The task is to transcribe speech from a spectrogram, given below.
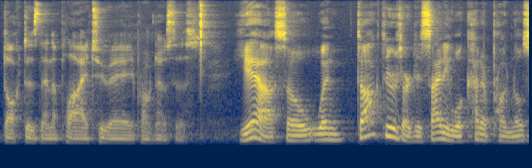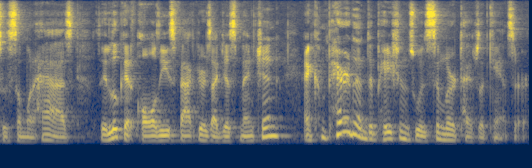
doctors then apply to a prognosis? Yeah, so when doctors are deciding what kind of prognosis someone has, they look at all these factors I just mentioned and compare them to patients with similar types of cancer.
